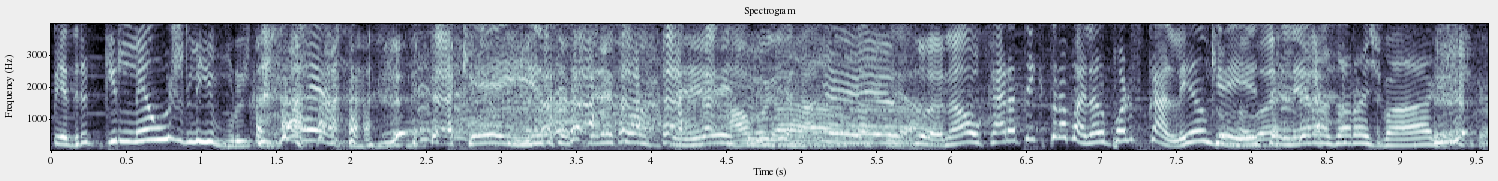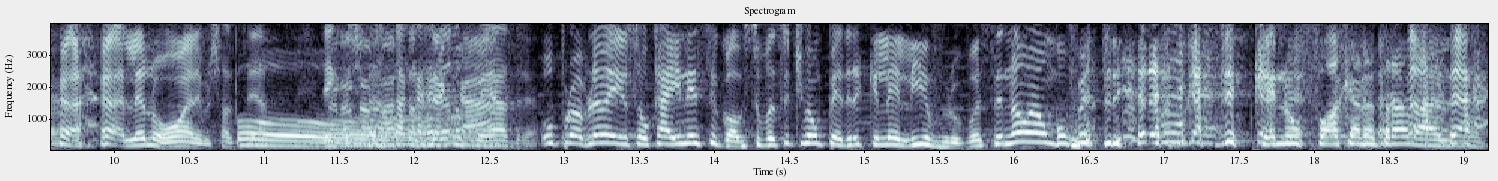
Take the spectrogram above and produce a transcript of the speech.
Pedreiro que leu os livros. Que é? Que isso, é preconceito, Algo de cara. errado. Que tá isso? Não, o cara tem que trabalhar, não pode ficar lendo. Que isso, é ler nas horas vagas, cara. Lê no ônibus, tá certo. Tem que descansar carregando secar. pedra. O problema é isso, eu caí nesse golpe. Se você tiver um pedreiro que lê livro, você não é um bom pedreiro. É Porque não foca no trabalho. né?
